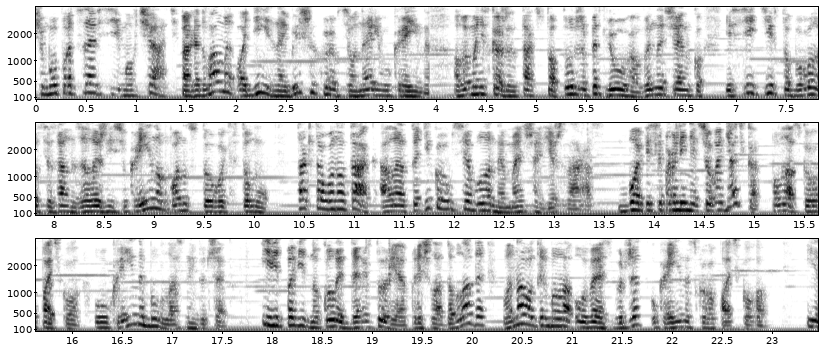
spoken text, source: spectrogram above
Чому про це всі мовчать? Перед вами одні із найбільших корупціонерів України. А ви мені скажете, так, стоп, тут же Петлюра, Винниченко і всі ті, хто боролися за незалежність України понад 100 років тому. Так та воно так, але тоді корупція була не менша ніж зараз. Бо після правління цього дядька Павла Скоропадського у України був власний бюджет. І відповідно, коли директорія прийшла до влади, вона отримала увесь бюджет України Скоропадського. І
